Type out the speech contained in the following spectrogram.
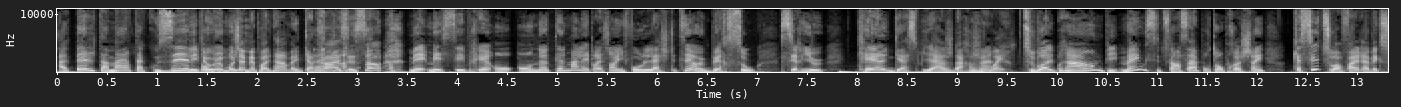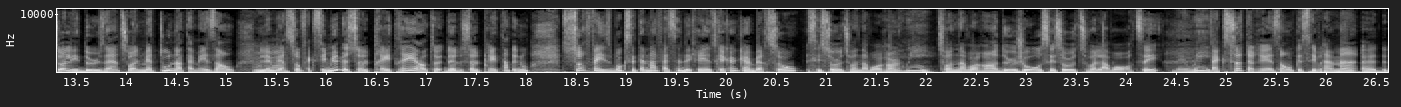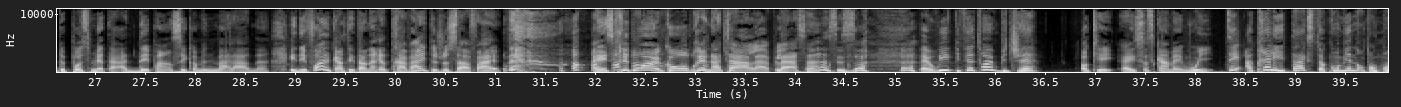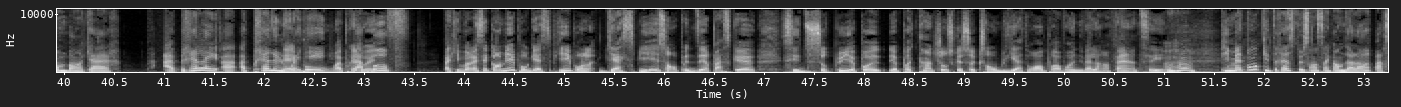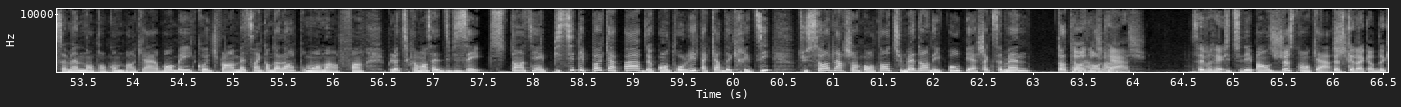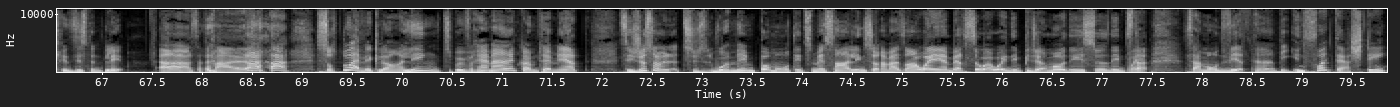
appelle ta mère, ta cousine. Mais, ton moi, j'avais pas le temps à 24 heures, c'est ça. Mais, mais c'est vrai, on, on, a tellement l'impression il faut l'acheter. Tu sais, un berceau, sérieux, quel gaspillage d'argent. Tu vas le prendre, puis même si tu t'en sers pour ton prochain, qu'est-ce que tu vas faire avec ça les deux ans? Tu vas le mettre tout dans ta maison, le mhm. berceau? Fait que c'est mieux de se le prêter entre, de se le prêter entre nous. Sur Facebook, c'est tellement facile d'écrire. Si quelqu'un qui a un berceau, c'est sûr, tu vas en avoir un. Oui. Tu vas en avoir un en deux jours, c'est sûr, tu vas l'avoir, tu sais. Ben oui. Fait que ça, t'as raison que c'est vraiment euh, de, de pas se mettre à, dépenser comme une malade. Hein. Et des fois, quand t'es en arrêt de travail, t'as juste à faire. Inscris-toi un cours prénatal à la place, hein, c'est ça? ben oui, puis fais-toi un budget. OK, ça c'est quand même, oui. Tu sais, après les taxes, t'as combien dans ton compte bancaire? Après, après le loyer, après la bouffe. Fait qu'il va rester combien pour gaspiller, pour gaspiller, si on peut dire, parce que c'est du surplus. Il n'y a pas, y a pas tant de choses que ça qui sont obligatoires pour avoir un nouvel enfant, tu sais. Mm-hmm. Puis mettons qu'il te reste 250 dollars par semaine dans ton compte bancaire. Bon, ben écoute, je vais en mettre 50 dollars pour mon enfant. Puis là, tu commences à diviser. Tu t'en tiens. Puis si t'es pas capable de contrôler ta carte de crédit, tu sors de l'argent comptant, tu le mets dans des pots, puis à chaque semaine, t'as ton, ton cash. C'est vrai. Puis tu dépenses juste ton cash. Parce que la carte de crédit, c'est une plaie. Ah, ça fait mal. Surtout avec le en ligne, tu peux vraiment comme te mettre, c'est juste un, tu vois même pas monter, tu mets ça en ligne sur Amazon, ah ouais, un berceau, ah ouais, des pyjamas, des suces, des petits, ça monte vite, hein? Puis une fois que tu as acheté,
